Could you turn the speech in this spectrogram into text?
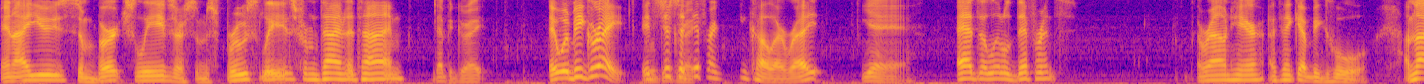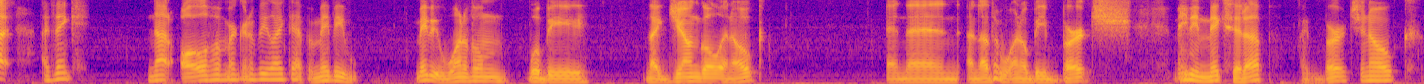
and I used some birch leaves or some spruce leaves from time to time, That'd be great. it would be great. It it's just a different green color, right? Yeah. Adds a little difference around here. I think that'd be cool. I'm not I think not all of them are going to be like that, but maybe maybe one of them will be like jungle and oak. And then another one will be birch. Maybe mix it up like birch and oak.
